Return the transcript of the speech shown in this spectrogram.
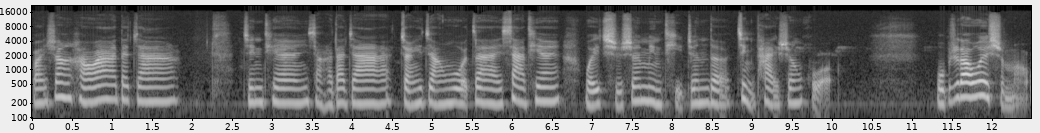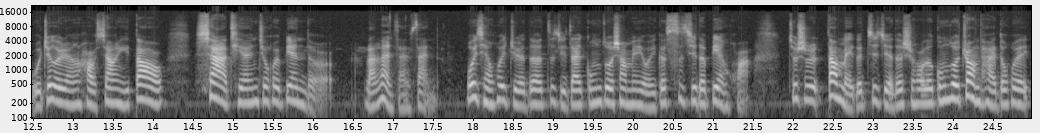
晚上好啊，大家！今天想和大家讲一讲我在夏天维持生命体征的静态生活。我不知道为什么，我这个人好像一到夏天就会变得懒懒散散的。我以前会觉得自己在工作上面有一个四季的变化，就是到每个季节的时候的工作状态都会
